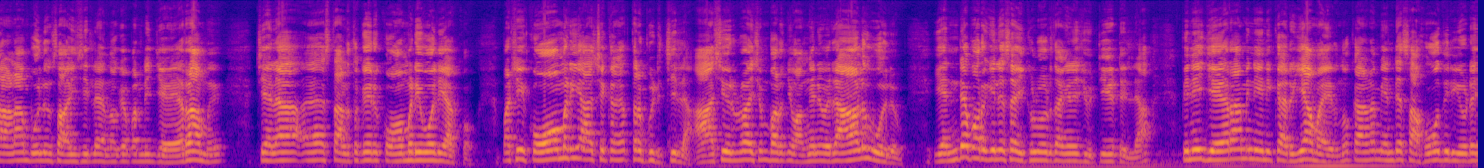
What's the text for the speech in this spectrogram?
കാണാൻ പോലും സാധിച്ചില്ല എന്നൊക്കെ പറഞ്ഞ് ജയറാം ചില സ്ഥലത്തൊക്കെ ഒരു കോമഡി പോലെയാക്കും. പക്ഷേ ഈ കോമഡി ആശയ്ക്ക് അത്ര പിടിച്ചില്ല. ആശ ഒരു പ്രാവശ്യം പറഞ്ഞു അങ്ങനെ ഒരാൾ പോലും എന്റെ പുറകിലെ സൈക്കിൾ കൊടുത്ത് അങ്ങനെ ചുറ്റിയിട്ടില്ല. പിന്നെ ഈ ജയറാമിനെ എനിക്കറിയാമായിരുന്നു. കാരണം എന്റെ സഹോദരിയുടെ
